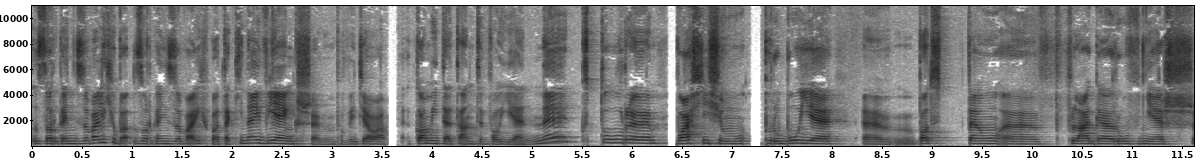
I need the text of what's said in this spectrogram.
zorganizowali chyba, zorganizowali chyba taki największy, bym powiedziała, komitet antywojenny, który właśnie się próbuje pod tę e, flagę również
